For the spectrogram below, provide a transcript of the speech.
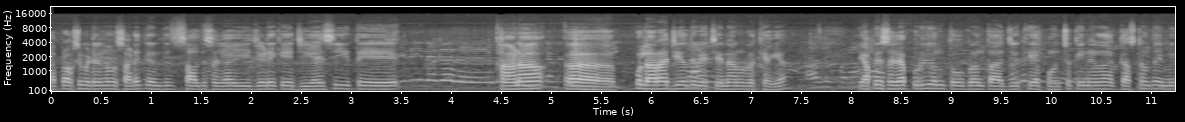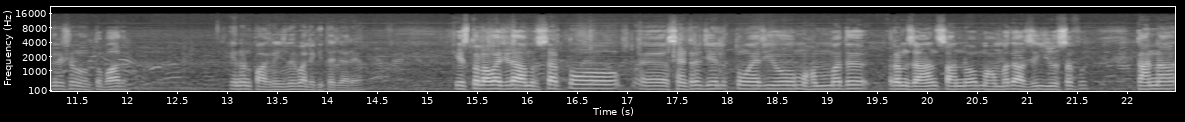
ਅਪਰੋਕਸੀਮੇਟ ਇਹਨਾਂ ਨੂੰ 3.5 ਸਾਲ ਦੀ ਸਜ਼ਾ ਹੋਈ, ਜਿਹੜੇ ਕਿ ਜੀਆਈਸੀ ਤੇ ਥਾਣਾ ਪੁਲਾਰਾ ਜੇਲ੍ਹ ਦੇ ਵਿੱਚ ਇਹਨਾਂ ਨੂੰ ਰੱਖਿਆ ਗਿਆ। ਇਹ ਆਪਣੀ ਸਜ਼ਾ ਪੂਰੀ ਹੋਣ ਤੋਂ ਉਪਰੰਤ ਅੱਜ ਇੱਥੇ ਪਹੁੰਚ ਚੁੱਕੇ ਇਹਨਾਂ ਦਾ ਕਸਟਮ ਤੇ ਇਮੀਗ੍ਰੇਸ਼ਨ ਹੋਣ ਤੋਂ ਬਾਅਦ ਇਹਨਾਂ ਨੂੰ ਪਾਕ ਰੇਂਜ ਦੇ ਹਵਾਲੇ ਕੀਤਾ ਜਾ ਰਿਹਾ। ਇਸ ਤੋਂ ਇਲਾਵਾ ਜਿਹੜਾ ਅੰਮ੍ਰਿਤਸਰ ਤੋਂ ਸੈਂਟਰਲ ਜੇਲ੍ਹ ਤੋਂ ਹੈ ਜੀ, ਉਹ ਮੁਹੰਮਦ ਰਮਜ਼ਾਨ ਸਾਨੋ ਮੁਹੰਮਦ ਆਜ਼ੀ ਯੂਸਫ ਕਾਨਾ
